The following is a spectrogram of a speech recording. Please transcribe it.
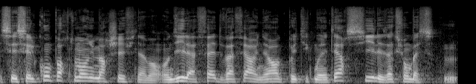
c'est le comportement du marché finalement. On dit la Fed va faire une erreur de politique monétaire si les actions baissent. Hum.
